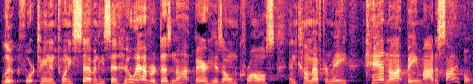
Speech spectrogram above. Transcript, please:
Luke 14 and 27, he said, Whoever does not bear his own cross and come after me cannot be my disciple.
